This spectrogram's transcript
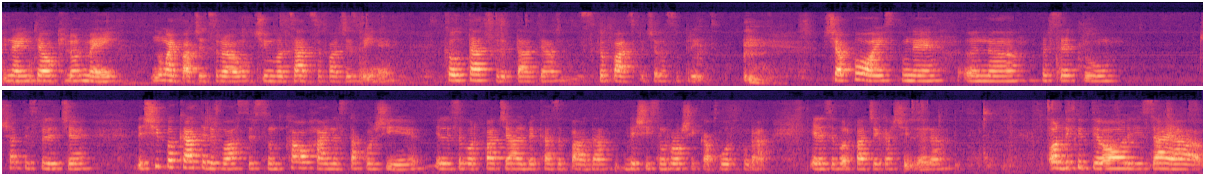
dinaintea ochilor mei. Nu mai faceți rău, ci învățați să faceți bine. Căutați dreptatea, scăpați pe cel asuprit. și apoi spune în uh, versetul 17, Deși păcatele voastre sunt ca o haină stacojie, ele se vor face albe ca zăpada, deși sunt roșii ca purpura, ele se vor face ca și lână. Ori de câte ori Isaia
